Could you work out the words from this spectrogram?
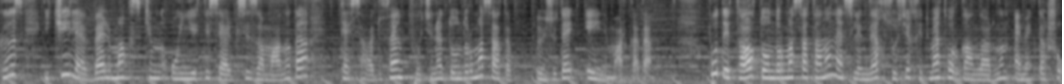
qız 2 il əvvəl Max 2017 sərgisi zamanı da təsadüfən Putinə dondurma satıb, özü də eyni markada. Bu detal dondurma satanın əslində xüsusi xidmət orqanlarının əməkdaşı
